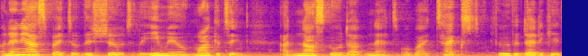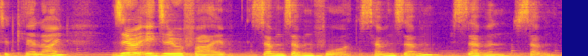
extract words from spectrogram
on any aspect of this show to the email marketing at nasco.net or by text through the dedicated care line 0805 774 7777.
